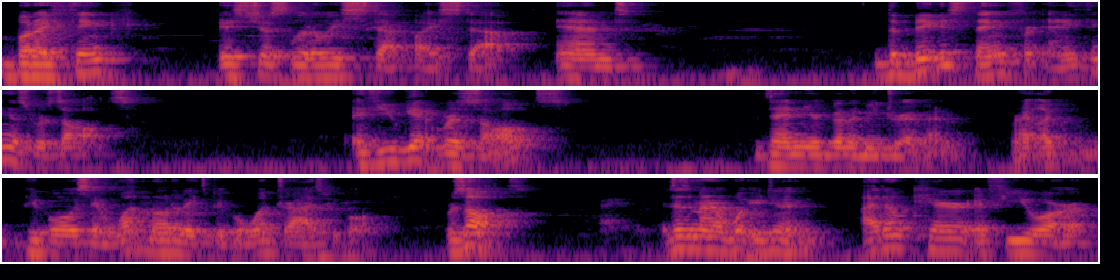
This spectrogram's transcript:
but I think it's just literally step by step, and the biggest thing for anything is results. If you get results, then you're going to be driven, right? Like people always say, what motivates people? What drives people? Results. It doesn't matter what you're doing. I don't care if you are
